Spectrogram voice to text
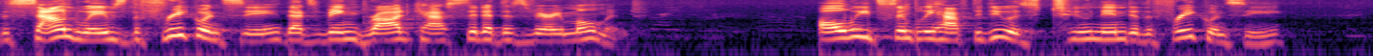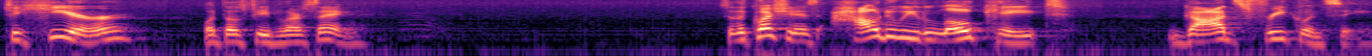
the sound waves, the frequency that's being broadcasted at this very moment? All we'd simply have to do is tune into the frequency to hear what those people are saying. So the question is how do we locate God's frequency?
